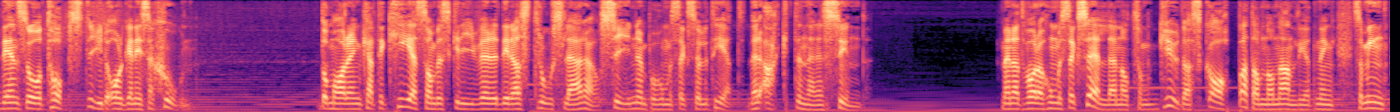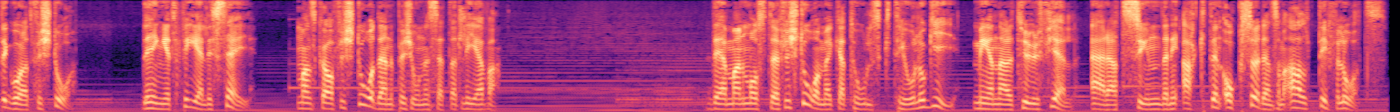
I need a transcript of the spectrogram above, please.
Det är en så toppstyrd organisation. De har en katekes som beskriver deras troslära och synen på homosexualitet, där akten är en synd. Men att vara homosexuell är något som Gud har skapat av någon anledning som inte går att förstå. Det är inget fel i sig. Man ska förstå den personens sätt att leva. Det man måste förstå med katolsk teologi, menar Turfjell, är att synden i akten också är den som alltid förlåts.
